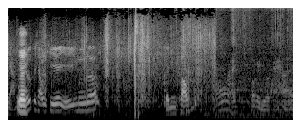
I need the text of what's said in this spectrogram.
nhầm Gì? nước cái sâu kia gì mương đó. Kinh không. Có cái dừa cản rồi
